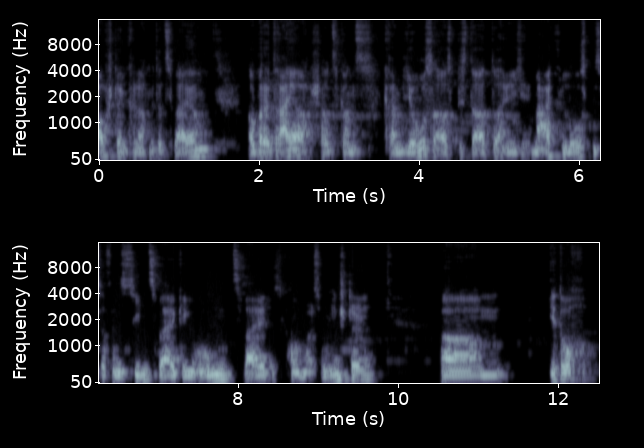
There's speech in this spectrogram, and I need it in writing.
aufstellen können, auch mit der Zweier. Aber der Dreier schaut ganz grandios aus bis dato, eigentlich makellos, bis auf ein 7-2 gegen Rom 2, das kann man mal so hinstellen. Ähm, jedoch,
